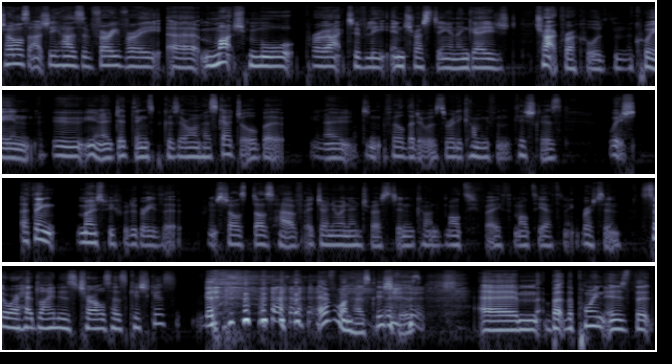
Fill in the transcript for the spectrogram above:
Charles actually has a very, very uh, much more proactively interesting and engaged track record than the Queen, who, you know, did things because they're on her schedule, but, you know, didn't feel that it was really coming from the Kishkas, which I think most people would agree that Prince Charles does have a genuine interest in kind of multi faith, multi ethnic Britain. So our headline is Charles has kishkas? Everyone has kishkas. Um, but the point is that,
